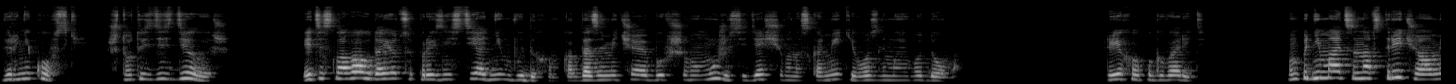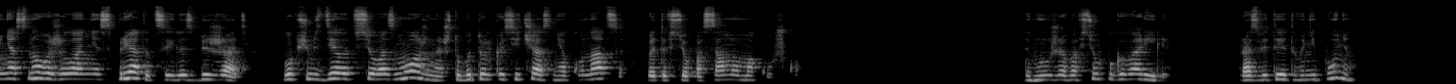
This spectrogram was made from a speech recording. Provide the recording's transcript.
Верниковский, что ты здесь делаешь? Эти слова удается произнести одним выдохом, когда замечаю бывшего мужа, сидящего на скамейке возле моего дома. Приехал поговорить. Он поднимается навстречу, а у меня снова желание спрятаться или сбежать. В общем, сделать все возможное, чтобы только сейчас не окунаться в это все по самую макушку. Да мы уже обо всем поговорили. Разве ты этого не понял?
